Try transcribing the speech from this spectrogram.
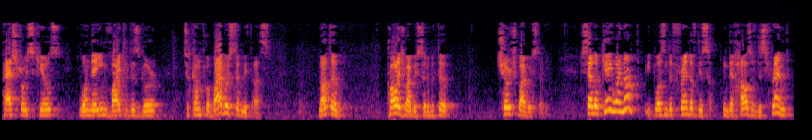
pastoral skills, one day invited this girl to come to a Bible study with us. Not a college Bible study, but a church Bible study. She said, okay, why not? It wasn't the friend of this, in the house of this friend.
